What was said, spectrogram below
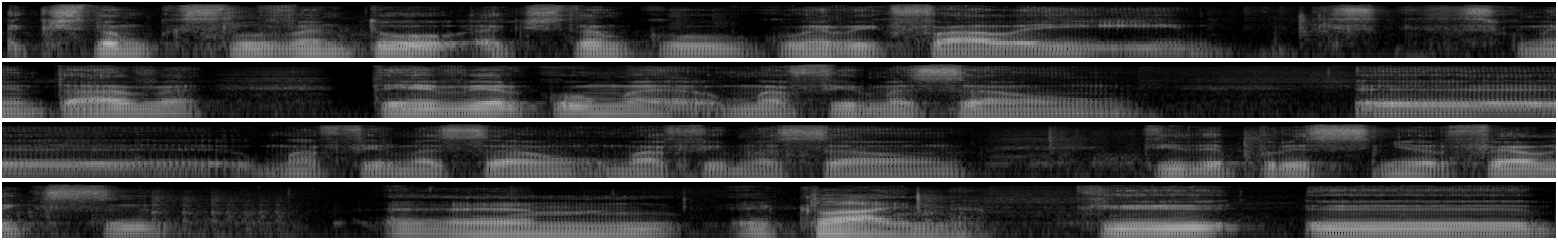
a questão que se levantou, a questão que o, que Henrique fala e, e que, se, que se comentava, tem a ver com uma, uma afirmação uh, uma afirmação, uma afirmação tida por esse senhor Félix um, Klein, que uh,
